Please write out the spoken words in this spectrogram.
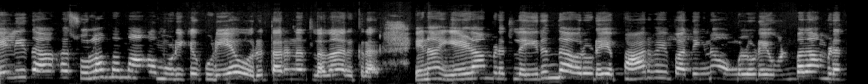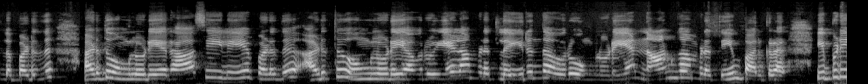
எளிதாக சுலபமாக முடிக்கக்கூடிய ஒரு தருணத்துல தான் இருக்கிறார். ஏன்னா ஏழாம் இடத்துல இருந்து அவருடைய பார்வை பாத்தீங்கன்னா உங்களுடைய ஒன்பதாம் இடத்துல படுது அடுத்து உங்களுடைய ராசியிலேயே படுது அடுத்து உங்களுடைய அவர் ஏழாம் இடத்துல இருந்து அவரு உங்களுடைய நான்காம் இடத்தையும் பார்க்கிறார். இப்படி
